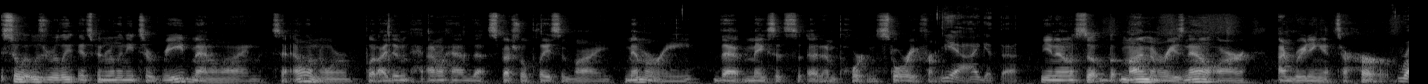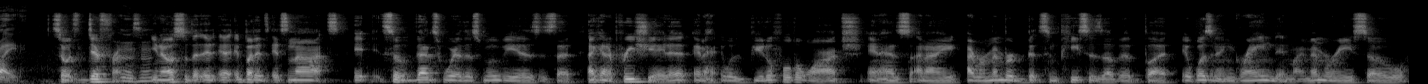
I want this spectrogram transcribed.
so it was really it's been really neat to read Madeline to Eleanor, but I didn't I don't have that special place in my memory that makes it an important story for me. Yeah, I get that. You know, so but my memories now are I'm reading it to her. Right. So it's different Mm-hmm. you know so that it, it but it's, it's not it, so that's where this movie is is that i can appreciate it and it was beautiful to watch and has and i i remember bits and pieces of it but it wasn't ingrained in my memory so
